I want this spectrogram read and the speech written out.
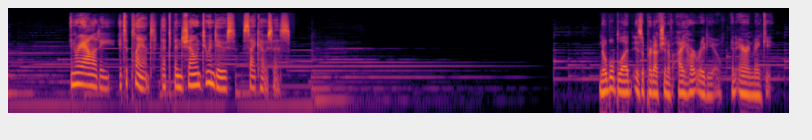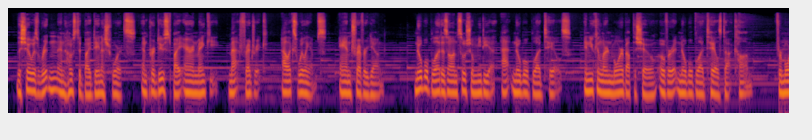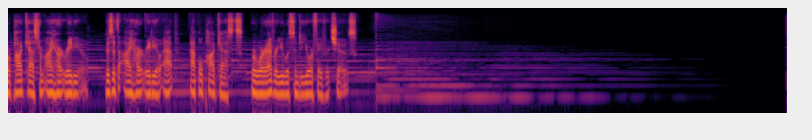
In reality, it's a plant that's been shown to induce psychosis. Noble Blood is a production of iHeartRadio and Aaron Mahnke. The show is written and hosted by Dana Schwartz and produced by Aaron Mahnke, Matt Frederick, Alex Williams, and Trevor Young. Noble Blood is on social media at Noble Blood Tales, and you can learn more about the show over at noblebloodtales.com. For more podcasts from iHeartRadio, visit the iHeartRadio app, Apple Podcasts, or wherever you listen to your favorite shows.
